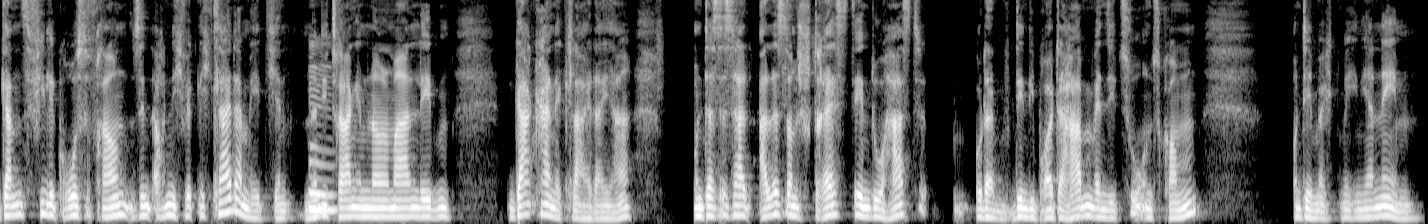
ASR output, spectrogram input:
ganz viele große Frauen sind auch nicht wirklich Kleidermädchen. Ne? Die tragen im normalen Leben gar keine Kleider, ja. Und das ist halt alles so ein Stress, den du hast oder den die Bräute haben, wenn sie zu uns kommen. Und den möchten wir ihnen ja nehmen.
